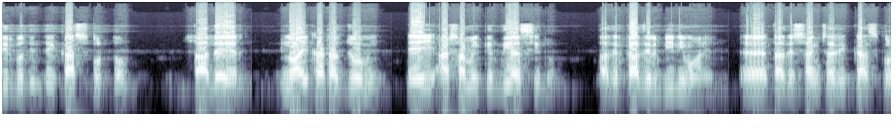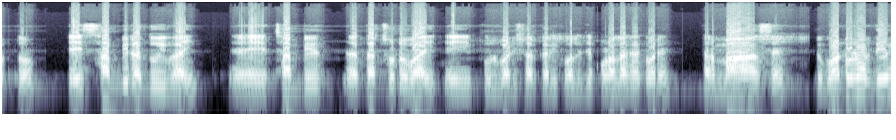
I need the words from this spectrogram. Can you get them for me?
দীর্ঘদিন থেকে কাজ করত। তাদের নয় কাঠা জমি এই আসামিকে দিয়েছিল তাদের কাজের বিনিময়ে তাদের সাংসারিক কাজ করত। এই ছাব্বিরা দুই ভাই ছাব্বির তার ছোট ভাই এই ফুলবাড়ি সরকারি কলেজে পড়ালেখা করে। তার মা তো ঘটনার দিন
